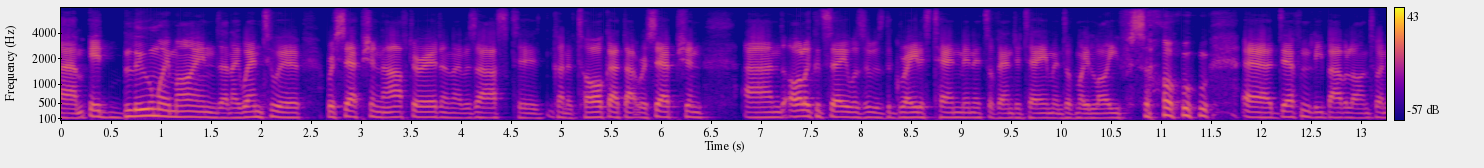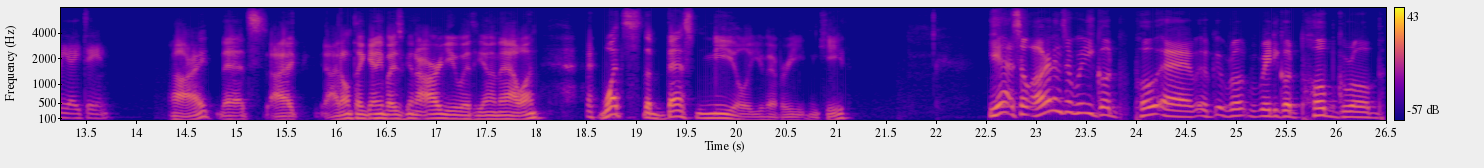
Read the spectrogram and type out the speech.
Um, it blew my mind, and I went to a reception after it, and I was asked to kind of talk at that reception. And all I could say was it was the greatest 10 minutes of entertainment of my life. So uh, definitely Babylon 2018. All right, that's I. I don't think anybody's going to argue with you on that one. What's the best meal you've ever eaten, Keith? Yeah, so Ireland's a really good, uh, really good pub grub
